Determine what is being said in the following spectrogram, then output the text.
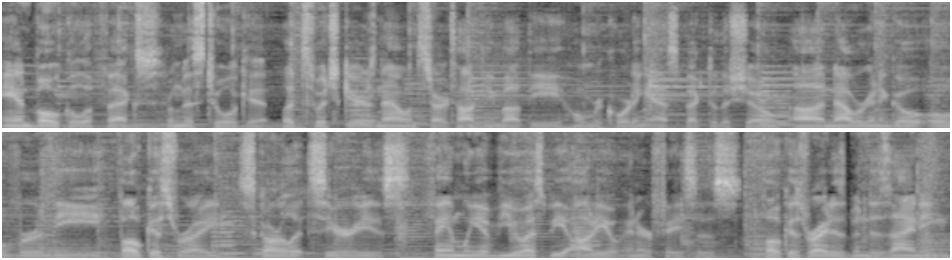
and vocal effects from this toolkit. Let's switch gears now and start talking about the home recording aspect of the show. Uh, now we're going to go over the Focusrite Scarlett series family of USB audio interfaces. Focusrite has been designing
